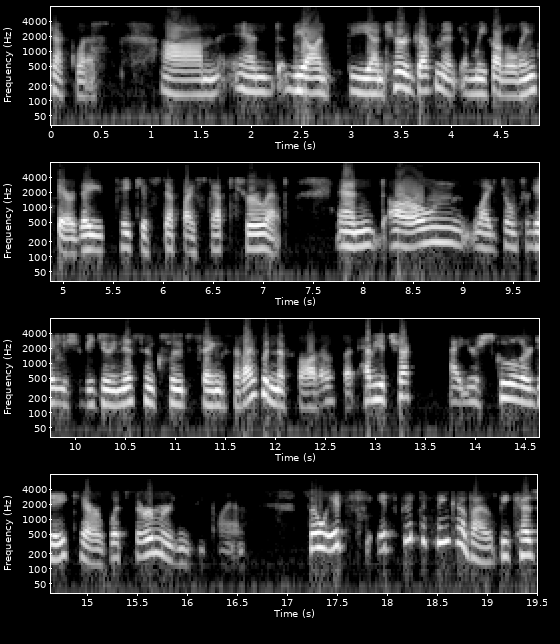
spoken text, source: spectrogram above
checklist. Um, and the on the Ontario government, and we got a link there. They take you step by step through it. And our own, like, don't forget you should be doing this includes things that I wouldn't have thought of, but have you checked at your school or daycare? What's their emergency plan? So it's it's good to think about because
